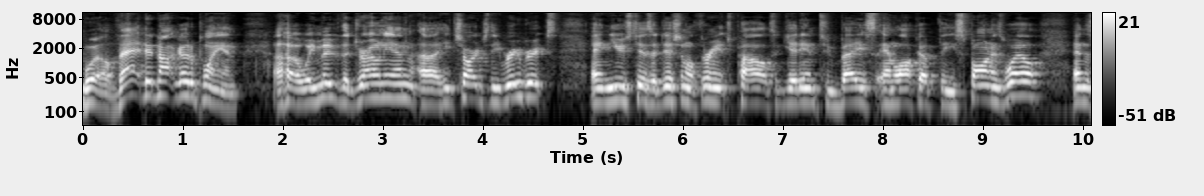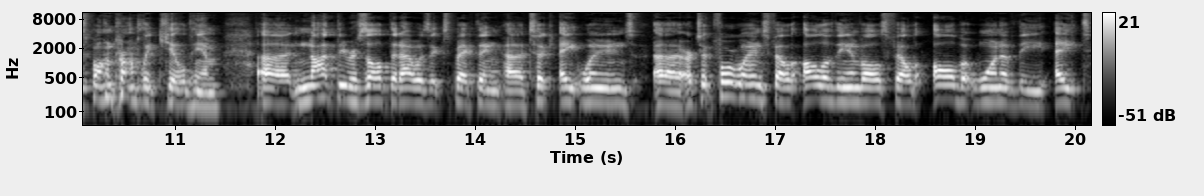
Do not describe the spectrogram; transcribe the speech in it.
Well, that did not go to plan. Uh, we moved the drone in. Uh, he charged the rubrics and used his additional 3-inch pile to get into base and lock up the spawn as well. And the spawn promptly killed him. Uh, not the result that I was expecting. Uh, took 8 wounds, uh, or took 4 wounds, felled all of the invols, felled all but one of the 8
